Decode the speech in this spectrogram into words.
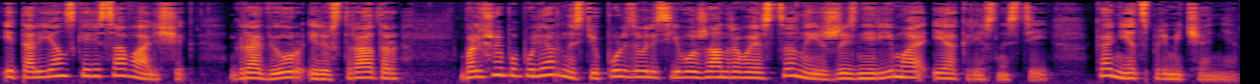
итальянский рисовальщик, гравер, иллюстратор. Большой популярностью пользовались его жанровые сцены из жизни Рима и окрестностей. Конец примечания.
